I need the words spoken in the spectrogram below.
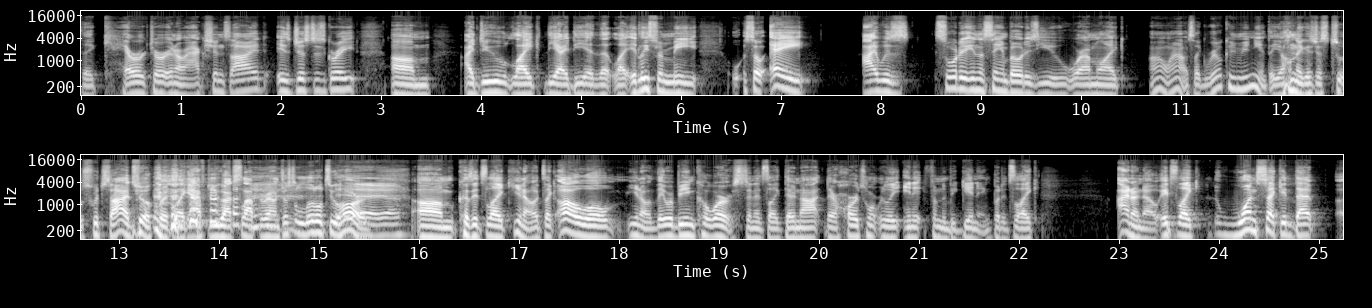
the character interaction side is just as great. Um I do like the idea that like at least for me so A I was sort of in the same boat as you where I'm like Oh wow, it's like real convenient that y'all niggas just switch sides real quick, like after you got slapped around just a little too hard. Yeah, yeah. Um, because it's like you know, it's like oh well, you know, they were being coerced, and it's like they're not, their hearts weren't really in it from the beginning. But it's like, I don't know, it's like one second that uh,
